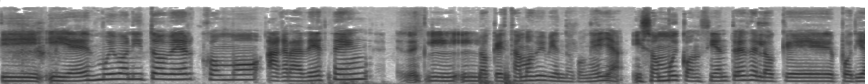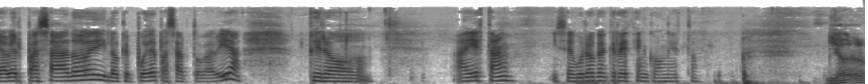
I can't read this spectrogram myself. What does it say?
y, es muy bonito ver cómo agradecen lo que estamos viviendo con ella y son muy conscientes de lo que podía haber pasado y lo que puede pasar todavía. Pero ahí están y seguro que crecen con esto. Yo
